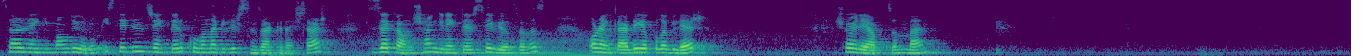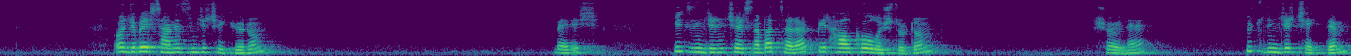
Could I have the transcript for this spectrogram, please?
Sarı rengimi alıyorum. İstediğiniz renkleri kullanabilirsiniz arkadaşlar. Size kalmış hangi renkleri seviyorsanız o renklerde yapılabilir. Şöyle yaptım ben. Önce 5 tane zincir çekiyorum. 5. İlk zincirin içerisine batarak bir halka oluşturdum. Şöyle. 3 zincir çektim.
